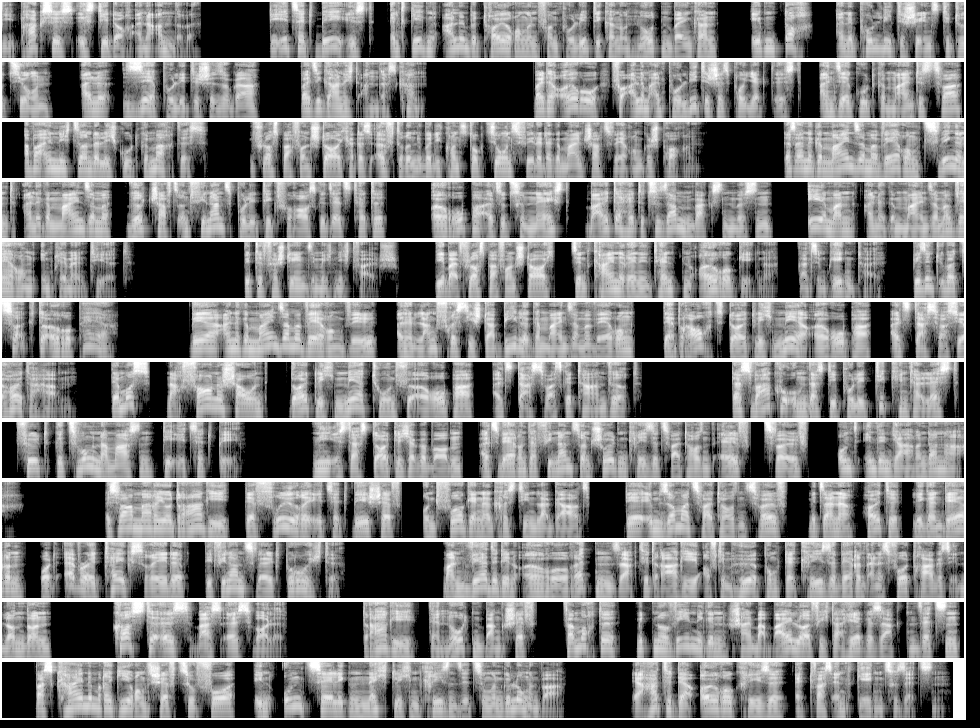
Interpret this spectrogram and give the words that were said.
Die Praxis ist jedoch eine andere. Die EZB ist, entgegen allen Beteuerungen von Politikern und Notenbankern, eben doch eine politische Institution, eine sehr politische sogar, weil sie gar nicht anders kann. Weil der Euro vor allem ein politisches Projekt ist, ein sehr gut gemeintes zwar, aber ein nicht sonderlich gut gemachtes. Flossbach von Storch hat des Öfteren über die Konstruktionsfehler der Gemeinschaftswährung gesprochen. Dass eine gemeinsame Währung zwingend eine gemeinsame Wirtschafts- und Finanzpolitik vorausgesetzt hätte, Europa also zunächst weiter hätte zusammenwachsen müssen, ehe man eine gemeinsame Währung implementiert. Bitte verstehen Sie mich nicht falsch. Wir bei Flossbach von Storch sind keine renitenten Euro-Gegner, ganz im Gegenteil. Wir sind überzeugte Europäer. Wer eine gemeinsame Währung will, eine langfristig stabile gemeinsame Währung, der braucht deutlich mehr Europa als das, was wir heute haben. Der muss nach vorne schauend deutlich mehr tun für Europa als das, was getan wird. Das Vakuum, das die Politik hinterlässt, füllt gezwungenermaßen die EZB. Nie ist das deutlicher geworden als während der Finanz- und Schuldenkrise 2011, 12 und in den Jahren danach. Es war Mario Draghi, der frühere EZB-Chef und Vorgänger Christine Lagarde, der im Sommer 2012 mit seiner heute legendären Whatever it takes Rede die Finanzwelt beruhigte. Man werde den Euro retten, sagte Draghi auf dem Höhepunkt der Krise während eines Vortrages in London, koste es, was es wolle. Draghi, der Notenbankchef, vermochte mit nur wenigen scheinbar beiläufig dahergesagten Sätzen was keinem Regierungschef zuvor in unzähligen nächtlichen Krisensitzungen gelungen war. Er hatte der Euro-Krise etwas entgegenzusetzen.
